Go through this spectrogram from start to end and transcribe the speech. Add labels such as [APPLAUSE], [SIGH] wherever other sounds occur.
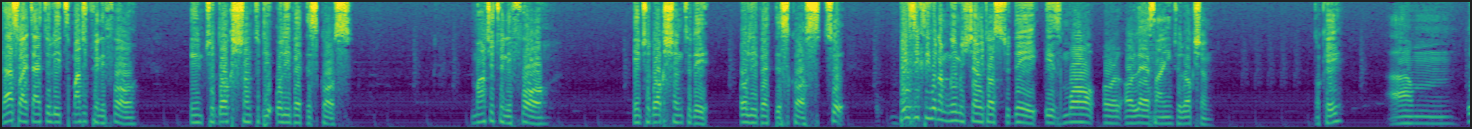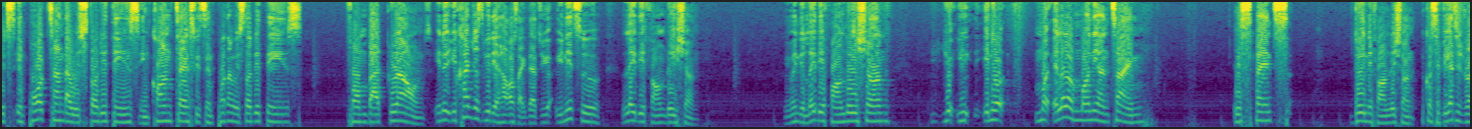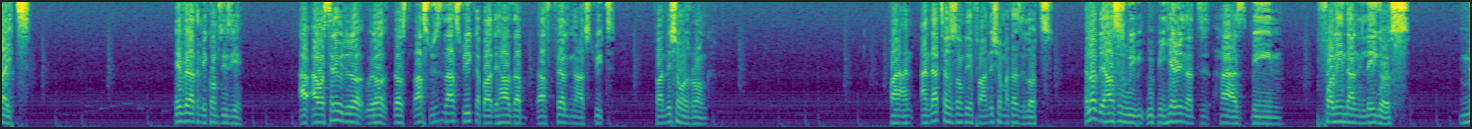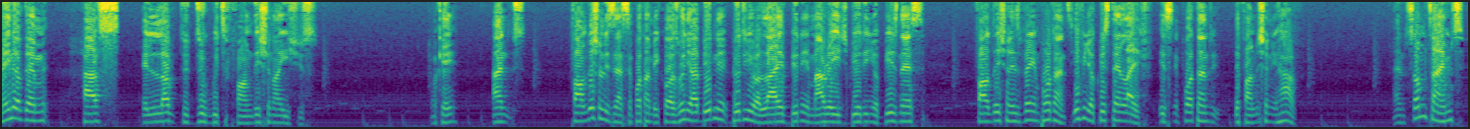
That's why I titled it Matthew 24 Introduction to the Olivet Discourse. Matthew 24 Introduction to the Olivet Discourse. So, basically, what I'm going to share with us today is more or, or less an introduction. Okay? Um, it's important that we study things in context, it's important we study things from background. You know, you can't just build a house like that. You, you need to lay the foundation. When you lay the foundation, you, you, you know, a lot of money and time is spent doing the foundation because if you get it right, every other thing becomes easy. I, I was telling you last last week about the house that, that fell in our street. Foundation was wrong. And, and that tells you something. Foundation matters a lot. A lot of the houses we, we've been hearing that has been falling down in Lagos, many of them has a lot to do with foundational issues. Okay, and foundation is as important because when you are building building your life, building a marriage, building your business, foundation is very important. Even your Christian life is important. The foundation you have, and sometimes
